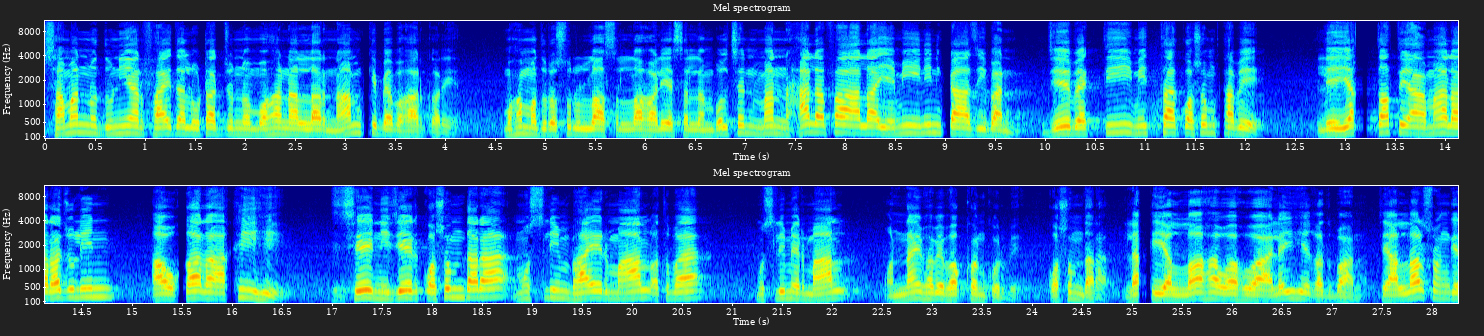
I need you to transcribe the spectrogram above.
সামান্য দুনিয়ার ফায়দা লোটার জন্য মহান আল্লাহর নামকে ব্যবহার করে। মোহাম্মদ রসুল্লাহ সাল্লাহ আলিয়াল্লাম বলছেন, মান হালাফা আলা এমিন কাজিবান যে ব্যক্তি মিথ্যা কসম খাবে লে আমাল আখিহি। সে নিজের কসম দ্বারা মুসলিম ভাইয়ের মাল অথবা মুসলিমের মাল অন্যায়ভাবে ভক্ষণ করবে, কসম দ্বারা। লাকি আল্লাহ ওয়াহুয়া আলাইহি গদবান। সে আল্লাহর সঙ্গে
